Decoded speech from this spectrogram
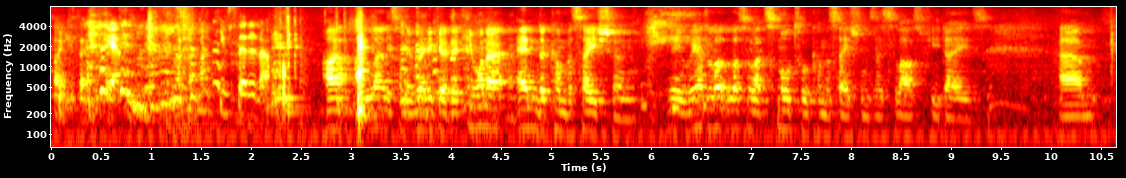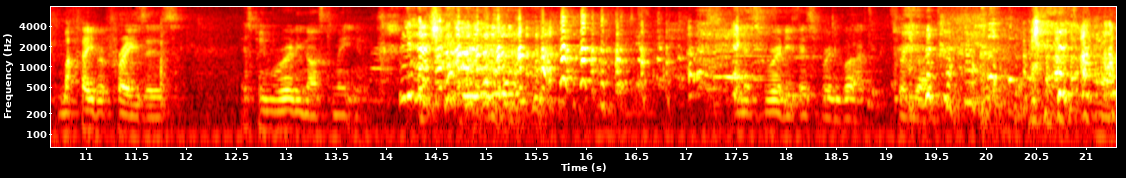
Thank you, thank you. Yeah. You've set it up. I, I learned something really good. If you want to end a conversation, yeah, we had lo- lots of like small talk conversations this last few days. Um, my favourite phrase is, "It's been really nice to meet you," and it's really, it's really worked. It's really worked. um,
